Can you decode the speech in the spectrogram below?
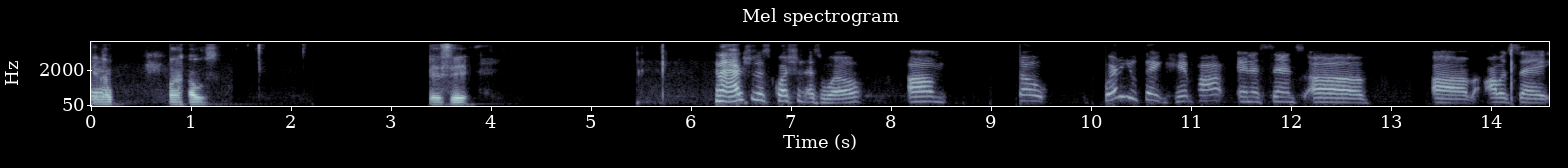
And I Yeah. want my house. That's it. Can I ask you this question as well? Um, so where do you think hip hop, in a sense of, uh, I would say,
